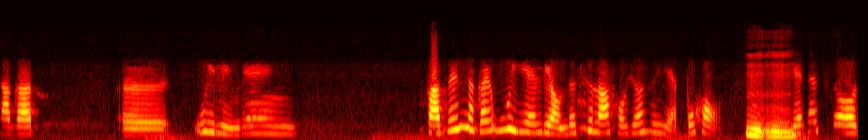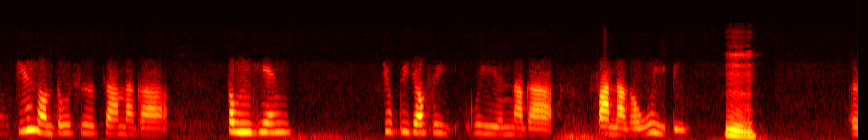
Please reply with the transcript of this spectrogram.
那个呃胃里面，反正那个胃也凉的吃了，好像是也不好。嗯嗯。以前的时候经常都是在那个冬天，就比较会会那个犯那个胃病。嗯，呃，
